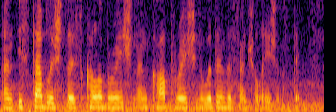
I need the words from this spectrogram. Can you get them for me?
and establish this collaboration and cooperation within the Central Asian states.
